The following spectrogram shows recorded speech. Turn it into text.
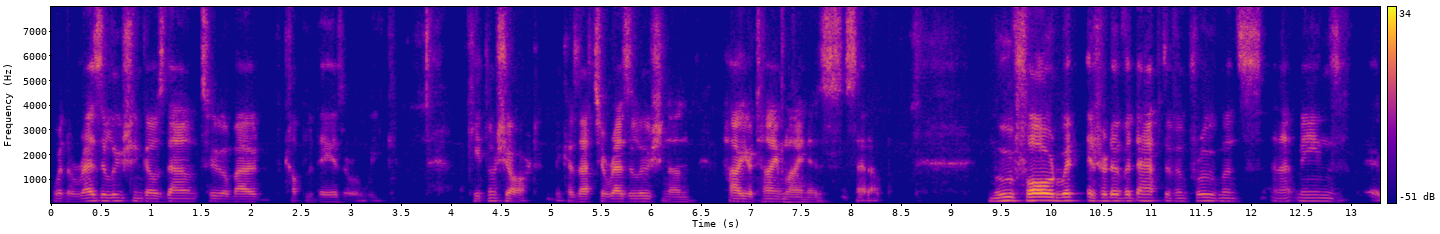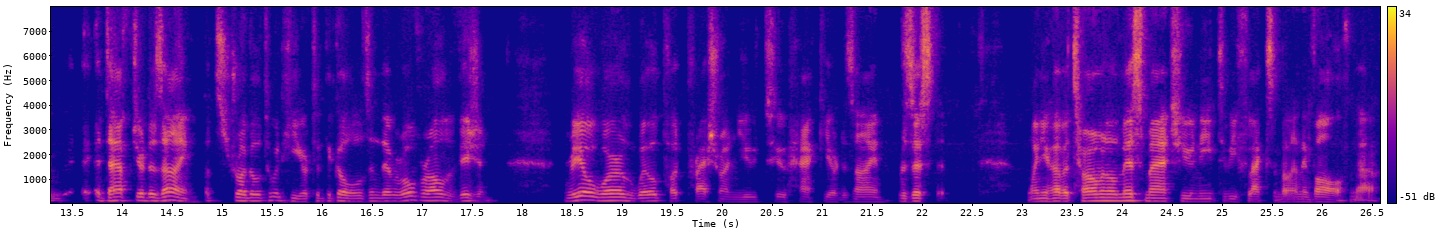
where the resolution goes down to about a couple of days or a week. Keep them short because that's your resolution on how your timeline is set up. Move forward with iterative adaptive improvements, and that means adapt your design, but struggle to adhere to the goals and their overall vision real world will put pressure on you to hack your design. Resist it. When you have a terminal mismatch, you need to be flexible and evolve. Now,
